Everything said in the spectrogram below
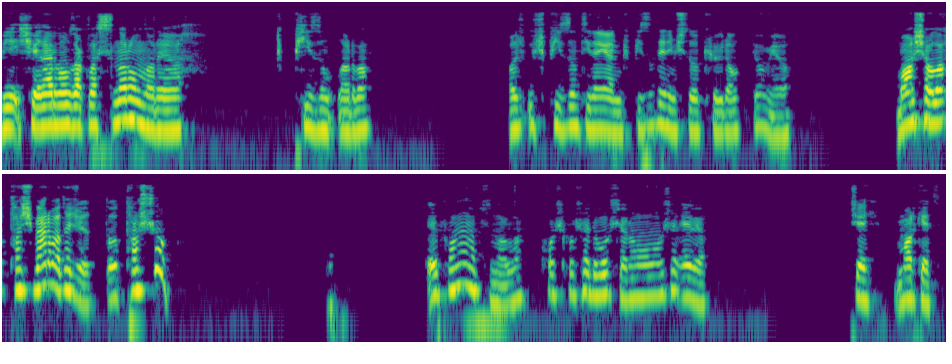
Bir şeylerden uzaklaşsınlar onlar ya. Peasantlardan. Hacı 3 peasant yine gelmiş. Peasant dedim işte o köylü halk diyorum ya. Maşallah taş ver hacı. Ta- Taş yok. Ev falan yapsınlar lan. Koş koş hadi boş ver ver ev yap. Şey market.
